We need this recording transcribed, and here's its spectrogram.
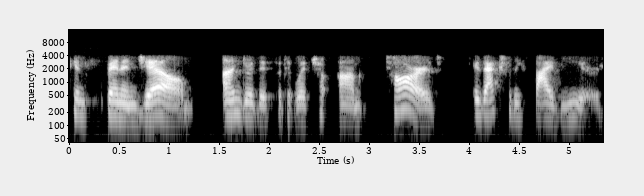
can spend in jail under this particular ch- charge is actually five years.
